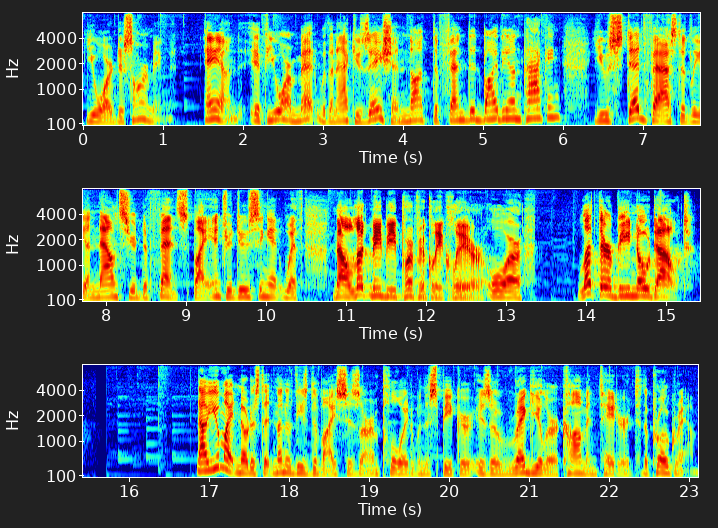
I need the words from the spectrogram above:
you are disarming. And if you are met with an accusation not defended by the unpacking, you steadfastly announce your defense by introducing it with, Now let me be perfectly clear, or let there be no doubt. Now, you might notice that none of these devices are employed when the speaker is a regular commentator to the program.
